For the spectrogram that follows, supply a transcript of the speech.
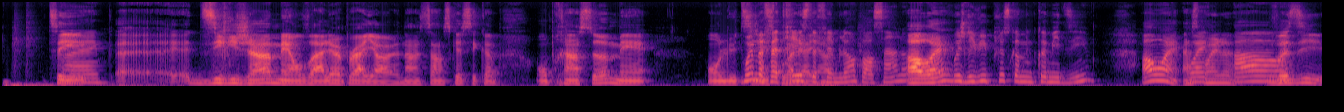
tu sais, Ouais. euh, dirigeant, mais on va aller un peu ailleurs, dans le sens que c'est comme, on prend ça, mais on l'utilise il m'a fait rire ce film-là en passant. Là. Ah ouais? Moi, je l'ai vu plus comme une comédie. Ah ouais, à ce point-là. Ah. Vas-y,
